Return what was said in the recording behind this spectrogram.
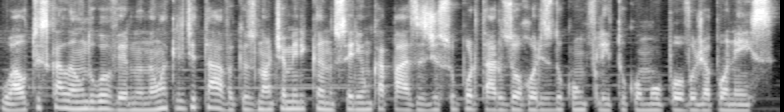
o alto escalão do governo não acreditava que os norte-americanos seriam capazes de suportar os horrores do conflito como o povo japonês.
